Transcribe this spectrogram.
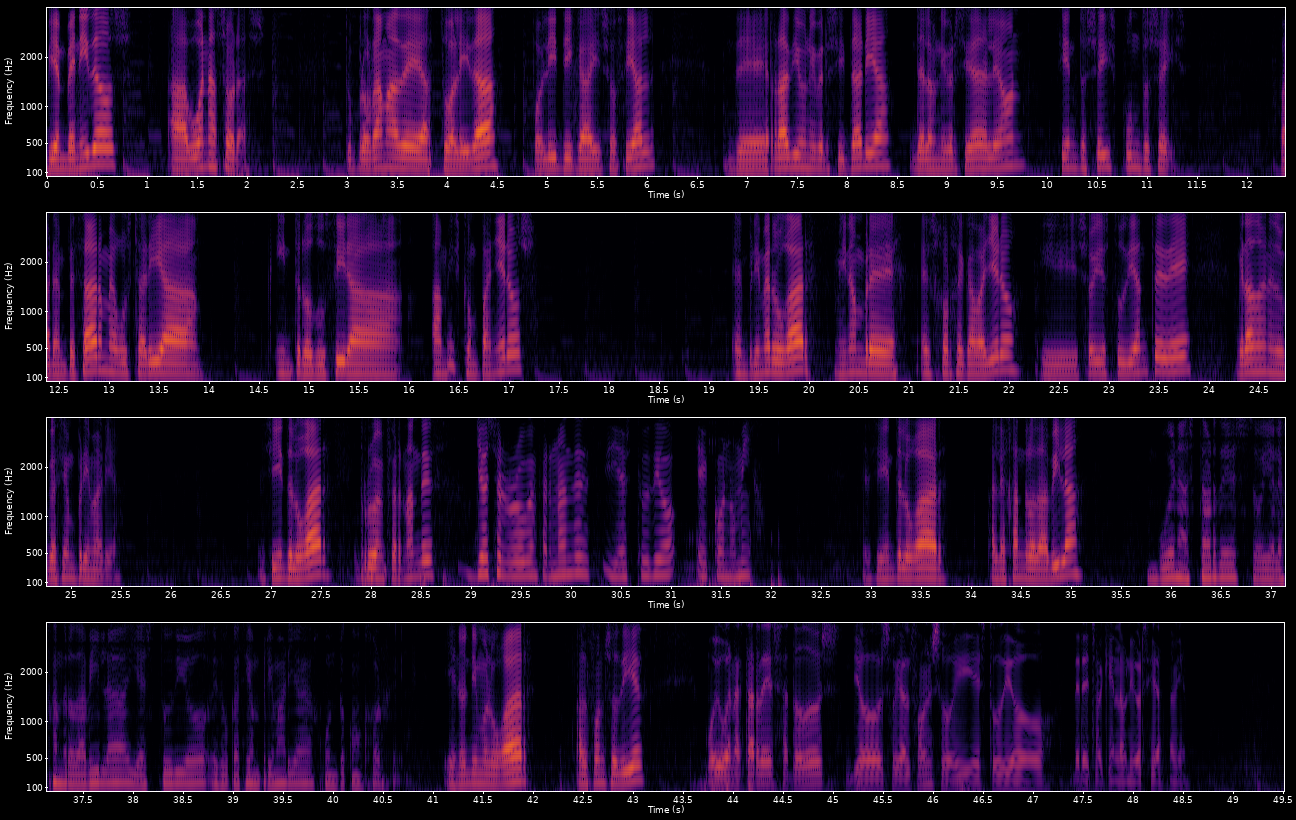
Bienvenidos a Buenas Horas, tu programa de actualidad, política y social de Radio Universitaria de la Universidad de León 106.6. Para empezar, me gustaría introducir a, mis compañeros. En primer lugar, mi nombre es Jorge Caballero y soy estudiante de grado en educación primaria. En siguiente lugar, Rubén Fernández. Yo soy Rubén Fernández y estudio economía. En siguiente lugar, Alejandro Davila. Buenas tardes, soy Alejandro Davila y estudio educación primaria junto con Jorge. Y en último lugar, Alfonso Díez. Muy buenas tardes a todos. Yo soy Alfonso y estudio Derecho aquí en la universidad también.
